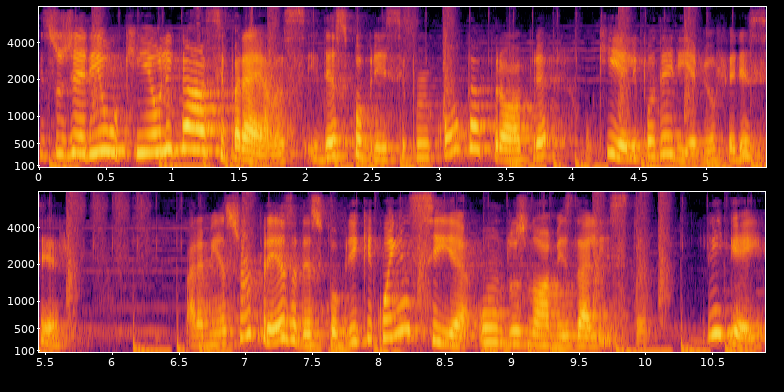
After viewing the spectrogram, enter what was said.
e sugeriu que eu ligasse para elas e descobrisse por conta própria que ele poderia me oferecer. Para minha surpresa, descobri que conhecia um dos nomes da lista. Liguei.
